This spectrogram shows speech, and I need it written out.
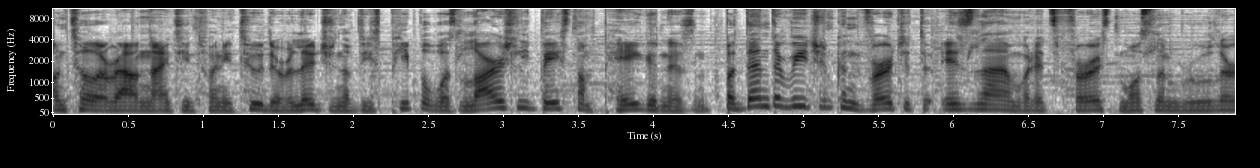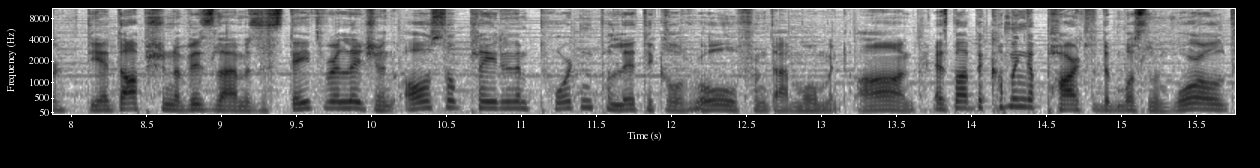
Until around 1922, the religion of these people was largely based on paganism, but then the region converted to Islam with its first Muslim ruler. The adoption of Islam as a state religion also played an important political role from that moment on, as by becoming a part of the Muslim world,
